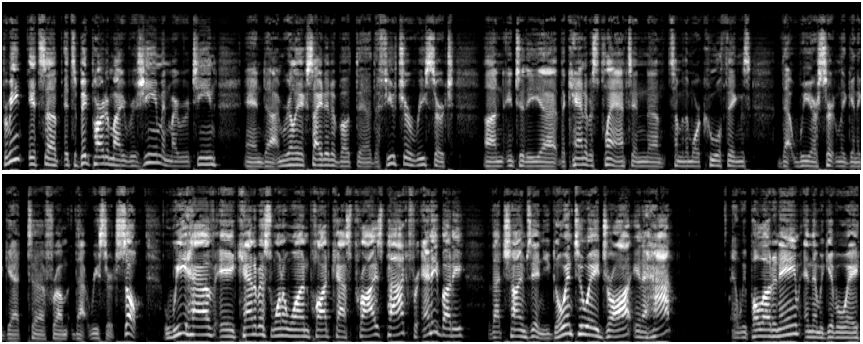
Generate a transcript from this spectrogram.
for me, it's a it's a big part of my regime and my routine, and uh, I'm really excited about the the future research on into the uh, the cannabis plant and um, some of the more cool things that we are certainly going to get uh, from that research. So, we have a Cannabis 101 podcast prize pack for anybody that chimes in. You go into a draw in a hat and we pull out a name and then we give away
